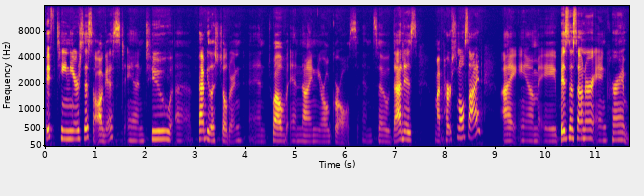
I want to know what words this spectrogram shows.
15 years this August and two uh, fabulous children and 12 and 9 year old girls. And so that is my personal side. I am a business owner and current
